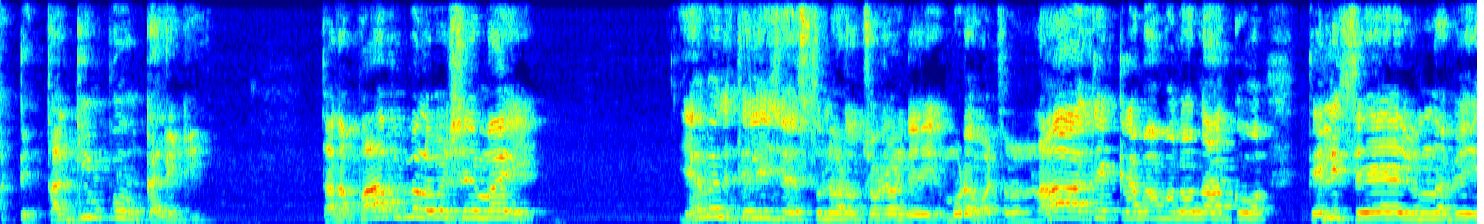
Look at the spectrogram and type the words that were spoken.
అట్టి తగ్గింపు కలిగి తన పాపముల విషయమై ఏమని తెలియజేస్తున్నాడో చూడండి మూడవ వచనం. నా అతిక్రమములు నాకు తెలిసే ఉన్నవి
